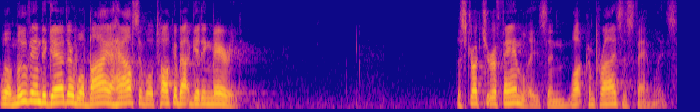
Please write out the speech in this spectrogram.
we'll move in together, we'll buy a house, and we'll talk about getting married. The structure of families and what comprises families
